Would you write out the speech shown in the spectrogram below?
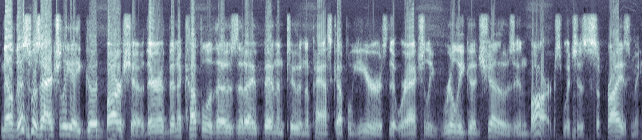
Now, this was actually a good bar show. There have been a couple of those that I've been into in the past couple years that were actually really good shows in bars, which has surprised me.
